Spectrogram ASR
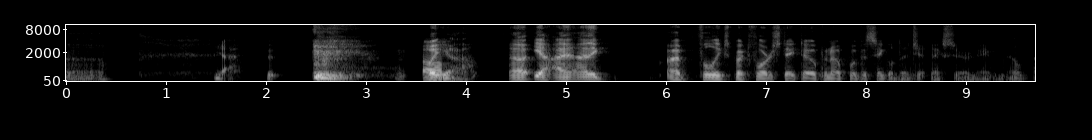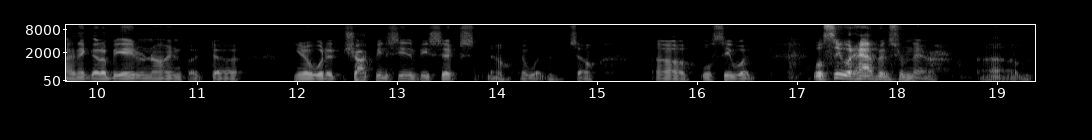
Uh, yeah. but um, yeah. Uh, yeah, I, I think I fully expect Florida State to open up with a single digit next to their name. No, I think that'll be eight or nine, but uh, you know, would it shock me to see them be six? No, it wouldn't. So uh, we'll see what we'll see what happens from there. Um,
